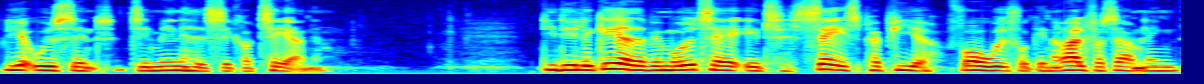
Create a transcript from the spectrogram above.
bliver udsendt til menighedssekretærerne. De delegerede vil modtage et sagspapir forud for generalforsamlingen,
